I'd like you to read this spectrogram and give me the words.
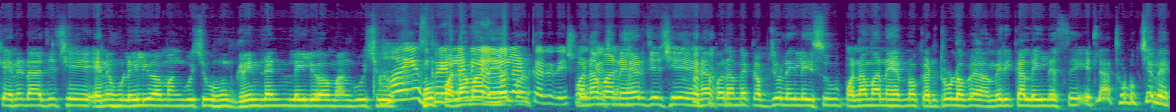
કેનેડા જે છે એને હું લઈ લેવા માંગુ છું. હું ગ્રીનલેન્ડ લઈ લેવા માંગુ છું. હું પનામા નહેર પનામા નહેર જે છે એના પર અમે કબજો લઈ લઈશું. પનામા નહેરનો કંટ્રોલ હવે અમેરિકા લઈ લેશે. એટલે આ થોડુંક છે ને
